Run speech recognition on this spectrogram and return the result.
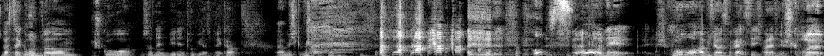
Was der Grund war, warum Skuro, so nennen wir den Tobias Becker, äh, mich gefragt hat. Ups! Oh, nee, Skuro, habe ich da was verwechselt? Ich meine natürlich Skrö.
